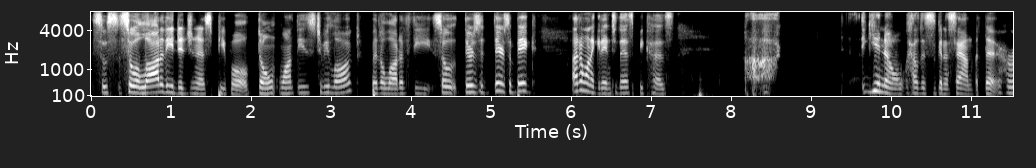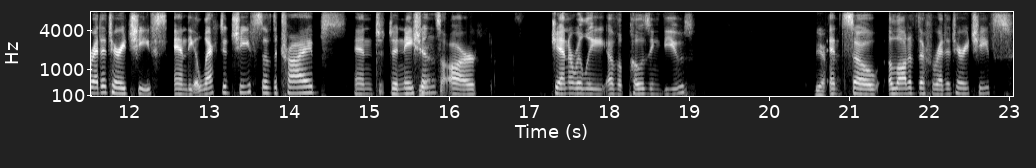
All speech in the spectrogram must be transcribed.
so so a lot of the indigenous people don't want these to be logged but a lot of the so there's a there's a big i don't want to get into this because uh, you know how this is going to sound but the hereditary chiefs and the elected chiefs of the tribes and the nations are generally of opposing views Yeah. And so a lot of the hereditary chiefs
